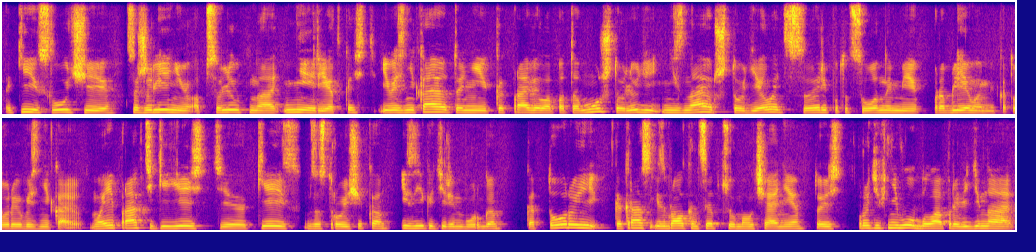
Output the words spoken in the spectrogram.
Такие случаи, к сожалению, абсолютно не редкость. И возникают они, как правило, потому, что люди не знают, что делать с репутационными проблемами, которые возникают. В моей практике есть э, кейс застройщика из Екатеринбурга, который как раз избрал концепцию молчания. То есть против него была проведена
